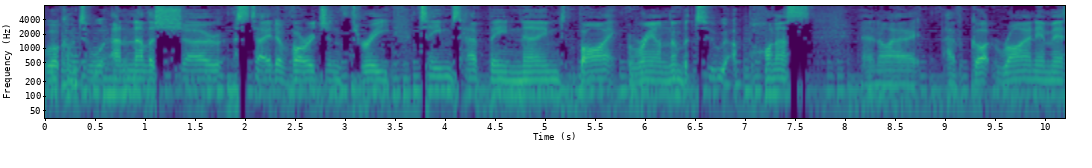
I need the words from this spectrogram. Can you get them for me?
welcome to another show, State of Origin 3. Teams have been named by round number two upon us, and I have got Ryan MS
